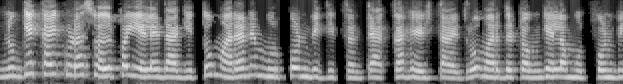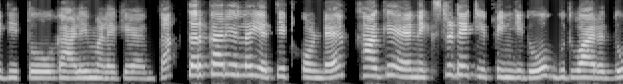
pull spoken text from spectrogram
ನುಗ್ಗೆಕಾಯಿ ಕೂಡ ಸ್ವಲ್ಪ ಎಳೆದಾಗಿತ್ತು. ಮರನೇ ಮುರ್ಕೊಂಡ್ ಬಿದ್ದಿತ್ತಂತೆ ಅಕ್ಕ ಹೇಳ್ತಾ ಇದ್ರು. ಮರದ ಟೊಂಗೆ ಎಲ್ಲಾ ಮುರ್ಕೊಂಡ್ ಬಿದ್ದಿತ್ತು ಗಾಳಿ ಮಳೆಗೆ ಅಂತ. ತರಕಾರಿ ಎಲ್ಲ ಎತ್ತಿಟ್ಕೊಂಡೆ. ಹಾಗೆ ನೆಕ್ಸ್ಟ್ ಡೇ ಕ್ಲಿಪ್ಪಿಂಗ್ ಇದು, ಬುಧವಾರದ್ದು.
